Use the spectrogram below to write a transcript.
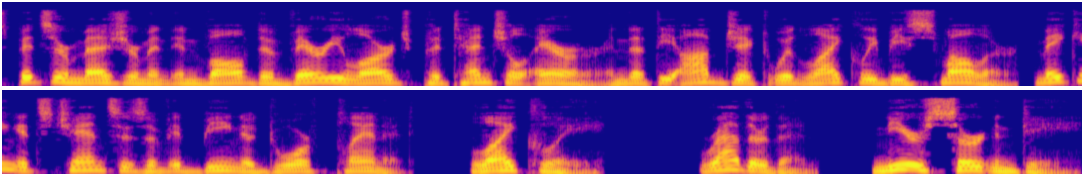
Spitzer measurement involved a very large potential error and that the object would likely be smaller, making its chances of it being a dwarf planet «likely» rather than «near certainty».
